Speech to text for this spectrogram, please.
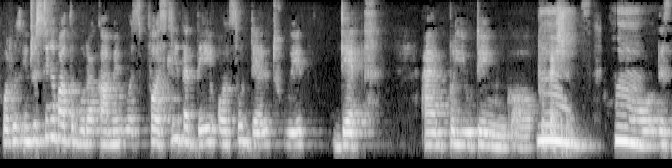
what was interesting about the burakumin was firstly that they also dealt with death and polluting uh, professions mm. so this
